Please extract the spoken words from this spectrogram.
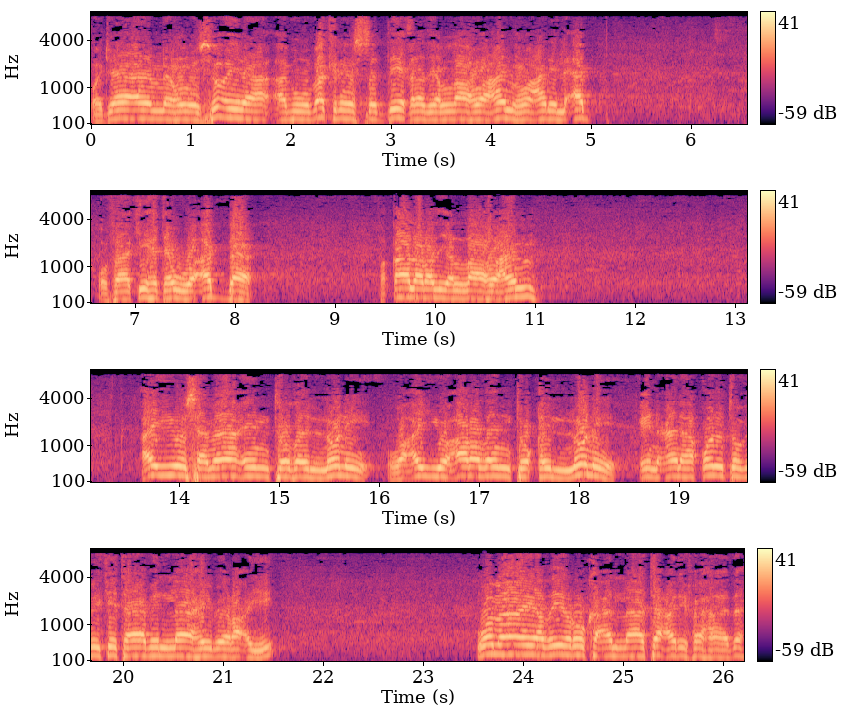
وجاء أنه سئل أبو بكر الصديق رضي الله عنه عن الأب وفاكهه وابا فقال رضي الله عنه أي سماء تظلني وأي أرض تقلني؟ إن أنا قلت بكتاب الله برأيي وما يضيرك الا تعرف هذا؟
